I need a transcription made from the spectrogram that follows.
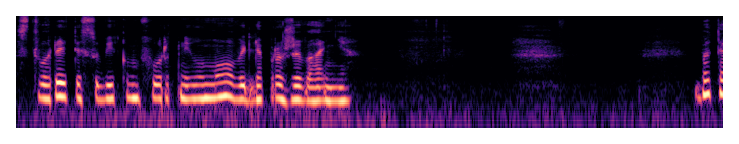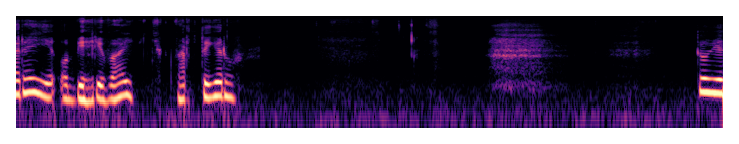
створити собі комфортні умови для проживання. Батареї обігрівають квартиру. Тобто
